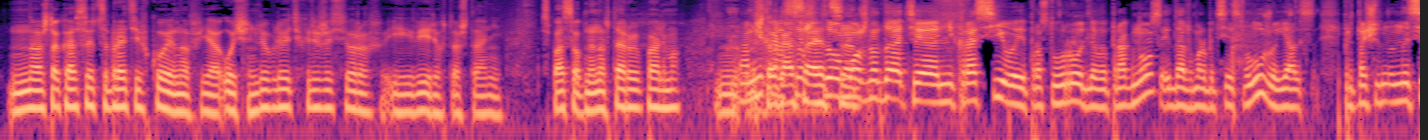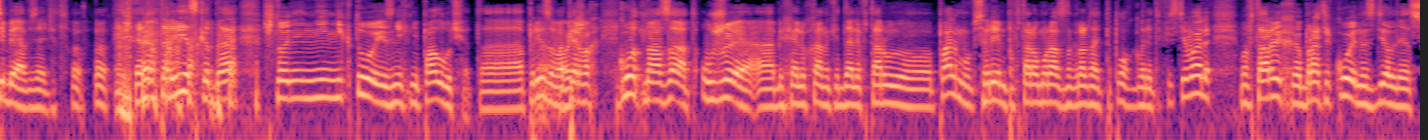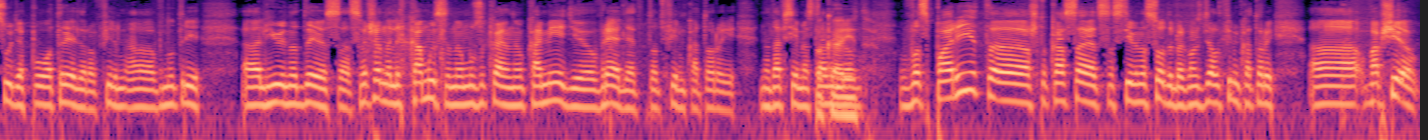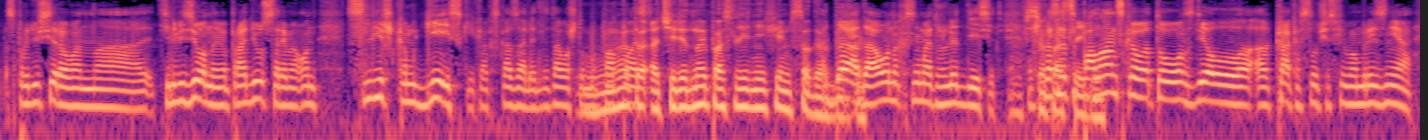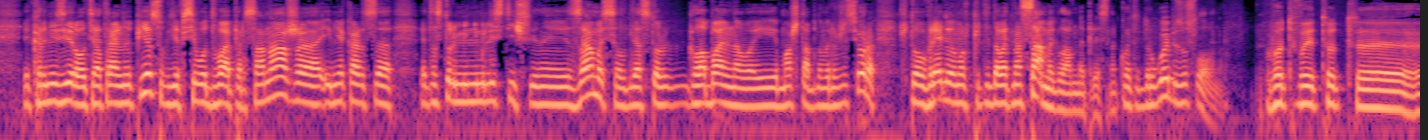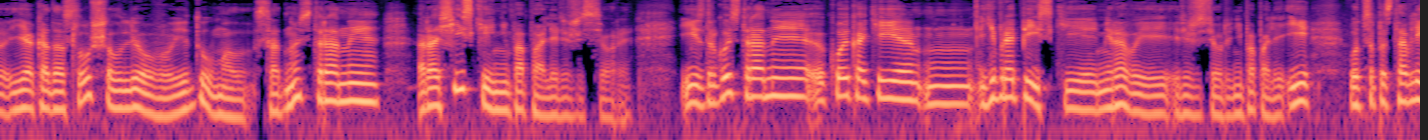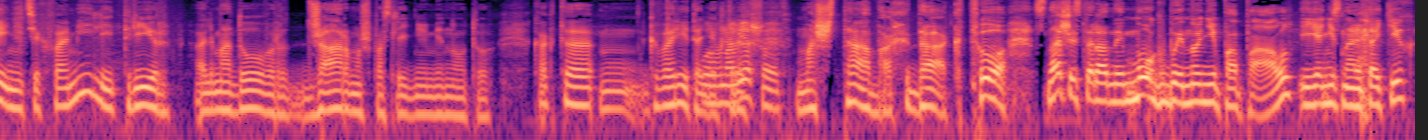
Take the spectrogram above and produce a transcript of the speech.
но что касается братьев Коинов, я очень люблю этих режиссеров и верю в то, что они способны на вторую пальму. А мне кажется, касается... что можно дать э, некрасивый, просто уродливый прогноз, и даже, может быть, сесть в лужу. Я предпочту на себя взять это, этот риск, да, что ни, никто из них не получит э, приза. Во-первых, год назад уже э, Михаилу Ханеке дали вторую пальму. Все время по второму разу награждать это плохо говорит о фестивале. Во-вторых, братья Коины сделали, судя по трейлеру, фильм внутри Льюина Дэвиса, совершенно легкомысленную музыкальную комедию. Вряд ли это тот фильм, который надо всеми остальными воспарит. Воспарит. Э, что касается Стивена Содерберга, он сделал фильм, который э, вообще спродюсирован э, телевизионными продюсерами. Он слишком гейский, как сказали, для того, чтобы ну, попасть. Это очередной последний фильм Содерберга. Да, да, он их снимает уже лет 10. Все что касается последний. Поланского, то он сделал, э, как и в случае с фильмом «Резня», экранизировал театральную пьесу, где всего два персонажа, и мне кажется, это столь минималистичный замысел для столь глобального и масштабного режиссера, что вряд ли он может претендовать на самый главный приз, на какой-то другой, безусловно. Вот вы тут, э, я когда слушал Леву и думал, с одной стороны, российские не попали режиссеры, и с другой стороны, кое-какие европейские мировые режиссеры не попали. И вот сопоставление этих фамилий, Трир, Альмадовар, Джармуш последнюю минуту, как-то говорит о некоторых масштабах, да, кто с нашей стороны мог бы, но не попал, и я не знаю таких,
